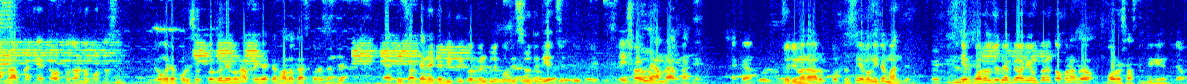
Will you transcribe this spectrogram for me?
আমরা আপনাকে একটা অর্থদণ্ড করতেছি এবং এটা পরিশোধ করবেন এবং আপনি যে একটা ভালো কাজ করেছেন যে একদম সরকার এটা বিক্রি করবেন বলে প্রতিশ্রুতি দিয়েছে। এই শর্তে আমরা আপনাকে একটা জরিমানা আরোপ করতেছি এবং এটা মানবেন। এরপরেও যদি আপনি অনিয়ম করেন, তখন আমরা বড় শাস্তির দিকে কিন্তু যাব।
